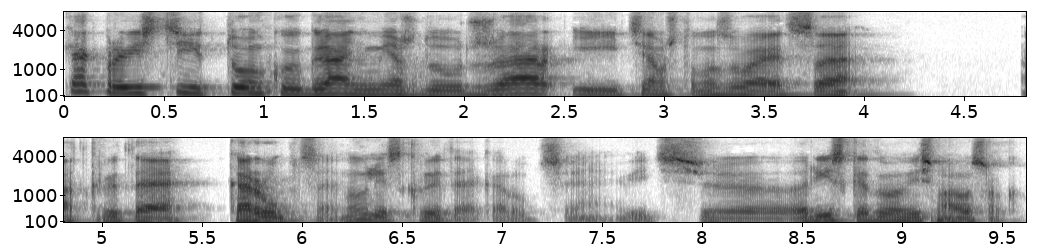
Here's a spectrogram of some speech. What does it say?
Как провести тонкую грань между GR и тем, что называется открытая коррупция, ну или скрытая коррупция? Ведь э, риск этого весьма высок.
